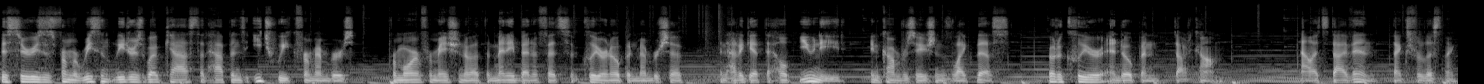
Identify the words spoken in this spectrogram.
This series is from a recent leaders webcast that happens each week for members. For more information about the many benefits of clear and open membership and how to get the help you need in conversations like this, go to clearandopen.com. Now let's dive in. Thanks for listening.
